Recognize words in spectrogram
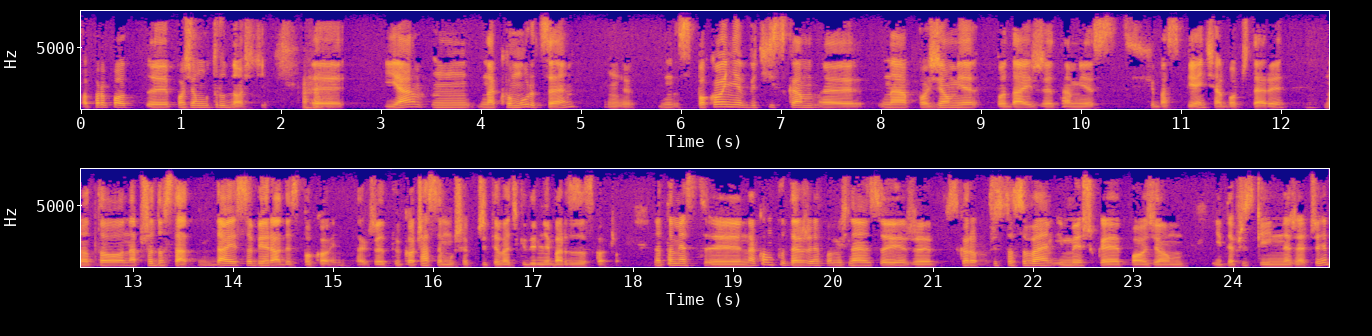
a propos y, poziomu trudności. Y, ja y, na komórce y, spokojnie wyciskam y, na poziomie bodajże tam jest chyba z 5 albo 4, no to na przedostatnim. Daję sobie radę spokojnie, także tylko czasem muszę wczytywać, kiedy mnie bardzo zaskoczą. Natomiast y, na komputerze pomyślałem sobie, że skoro przystosowałem i myszkę, poziom i te wszystkie inne rzeczy,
